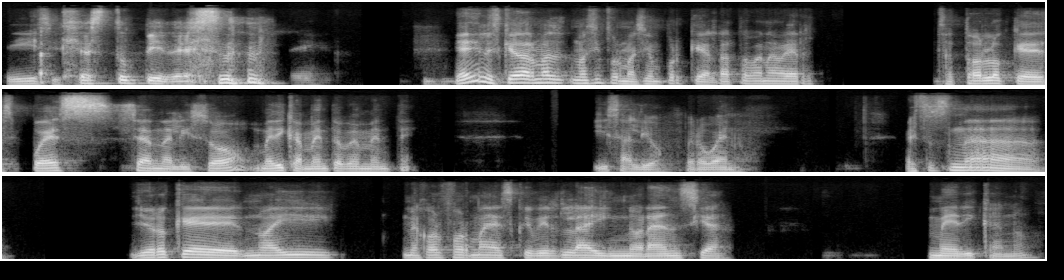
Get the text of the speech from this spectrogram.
Sí, sí, sí. qué estupidez. Sí. Y ahí les quiero dar más, más información porque al rato van a ver o sea, todo lo que después se analizó médicamente, obviamente, y salió. Pero bueno, esto es una. Yo creo que no hay mejor forma de describir la ignorancia médica, ¿no?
